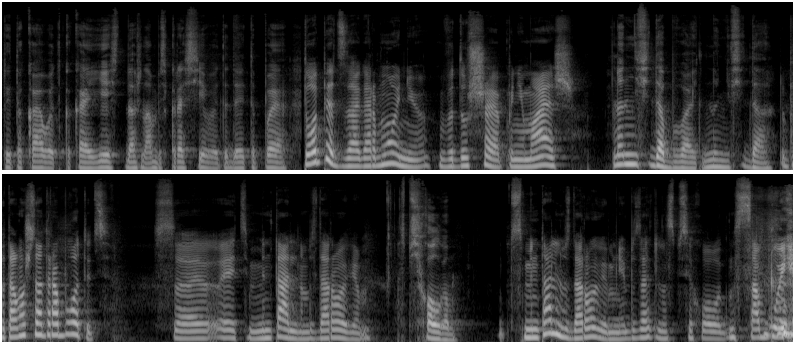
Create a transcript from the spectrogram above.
ты такая вот, какая есть, должна быть красивая, т.д. и т.п. Топят за гармонию в душе, понимаешь? Но не всегда бывает, ну, не всегда. Потому что надо работать с э, этим ментальным здоровьем. С психологом. С ментальным здоровьем, не обязательно с психологом, с собой.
